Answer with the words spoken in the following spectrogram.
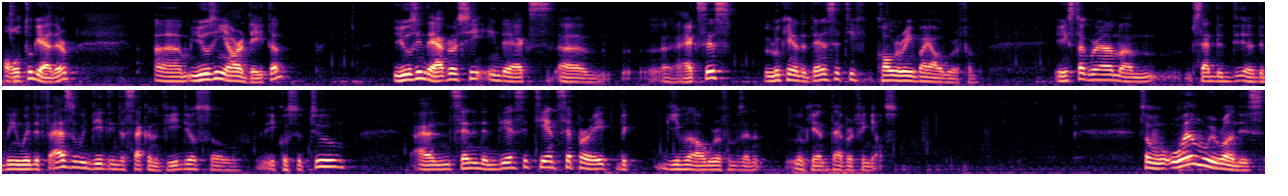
all together um, using our data, using the accuracy in the x um, axis, looking at the density coloring by algorithm. histogram um, set the, the beam width as we did in the second video, so equals to 2, and sending the density and separate given algorithms and looking at everything else. So when we run this,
